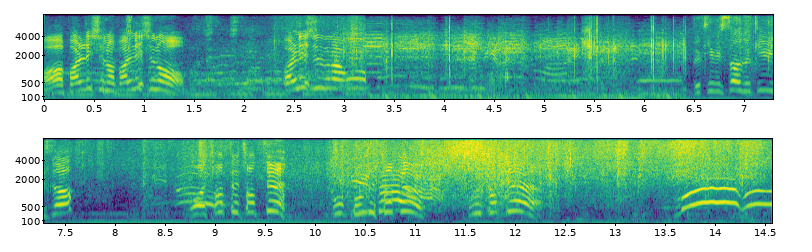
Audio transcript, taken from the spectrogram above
아 빨리 신어 빨리 신어 빨리 신으라고. 느낌 있어 느낌 있어? 오 첫트 첫트 오 보드 첫트 오 첫트 우후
